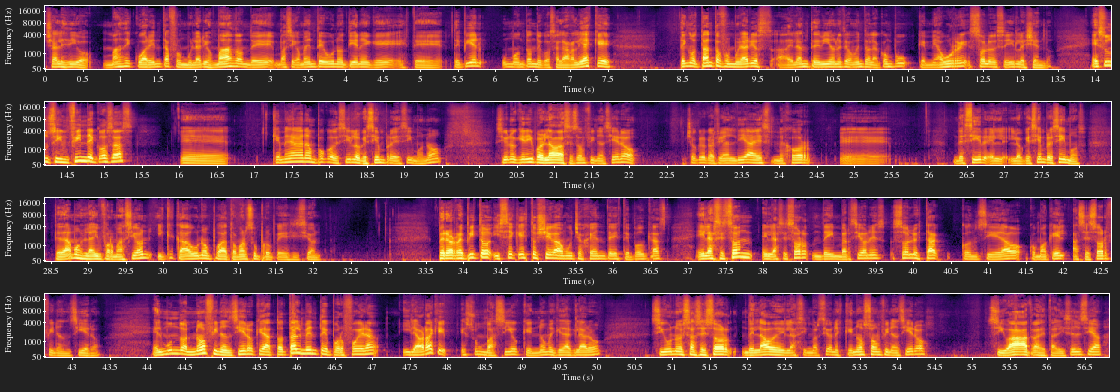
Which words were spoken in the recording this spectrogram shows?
ya les digo, más de 40 formularios más donde básicamente uno tiene que, este, te piden un montón de cosas. La realidad es que tengo tantos formularios adelante de mí en este momento en la compu que me aburre solo de seguir leyendo. Es un sinfín de cosas. Eh, que me da gana un poco decir lo que siempre decimos, ¿no? Si uno quiere ir por el lado de asesor financiero, yo creo que al final del día es mejor eh, decir lo que siempre decimos. Te damos la información y que cada uno pueda tomar su propia decisión. Pero repito, y sé que esto llega a mucha gente, este podcast, el asesor, de inversiones solo está considerado como aquel asesor financiero. El mundo no financiero queda totalmente por fuera y la verdad que es un vacío que no me queda claro si uno es asesor del lado de las inversiones que no son financieros, si va atrás de esta licencia,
